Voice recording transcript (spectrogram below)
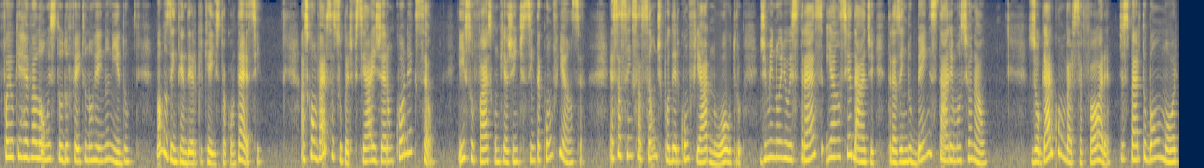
Foi o que revelou um estudo feito no Reino Unido. Vamos entender por que isto acontece? As conversas superficiais geram conexão. Isso faz com que a gente sinta confiança. Essa sensação de poder confiar no outro diminui o estresse e a ansiedade, trazendo bem-estar emocional. Jogar conversa fora desperta o bom humor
